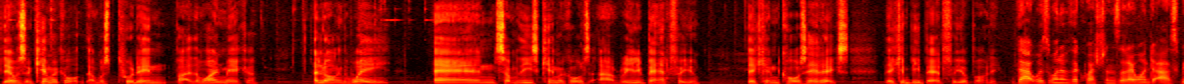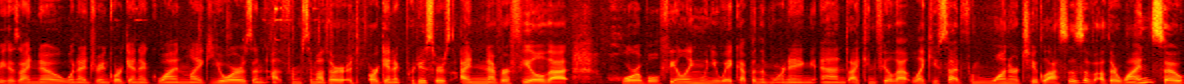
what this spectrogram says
there was a chemical that was put in by the winemaker along the way and some of these chemicals are really bad for you. They can cause headaches. They can be bad for your body. That was one of the questions that I wanted to ask because I know when I drink organic wine like yours and uh, from some other organic producers, I never feel that horrible feeling when you wake up in the morning and I can feel that like you said from one or two glasses of other wine so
